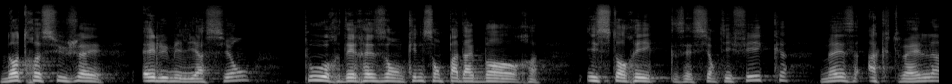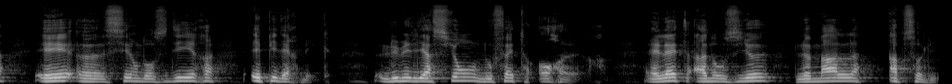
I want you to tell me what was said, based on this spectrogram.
Notre sujet est l'humiliation pour des raisons qui ne sont pas d'abord historiques et scientifiques, mais actuelles et, euh, si on ose dire, épidermiques. L'humiliation nous fait horreur. Elle est, à nos yeux, le mal absolu.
